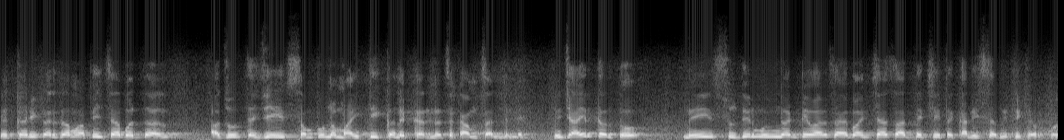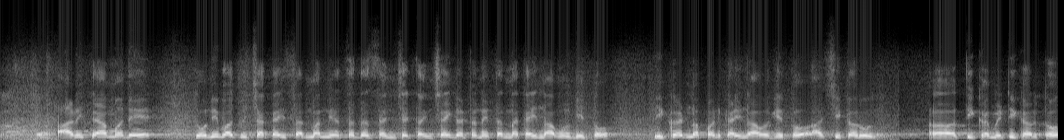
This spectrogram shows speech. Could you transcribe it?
शेतकरी कर्जमाफीच्या बद्दल अजून त्याची संपूर्ण माहिती कलेक्ट करण्याचं काम चाललेलं आहे. मी जाहीर करतो मी सुधीर मुनगंटीवार साहेबांच्याच अध्यक्षतेखाली समिती करतो. आणि त्यामध्ये दोन्ही बाजूच्या काही सन्मान्य सदस्यांचे त्यांच्याही गटने त्यांना काही नावं घेतो इकडनं पण काही नावं घेतो अशी करून ती कमिटी करतो.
